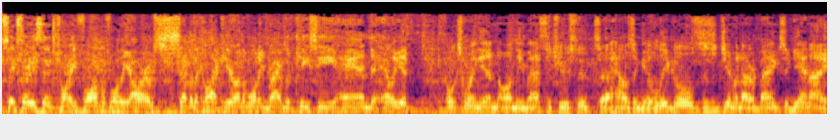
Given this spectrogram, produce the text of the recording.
636 24 before the hour of 7 o'clock here on the morning drive with Casey and Elliott. Folks weighing in on the Massachusetts uh, housing illegals. This is Jim and Outer Banks. Again, I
